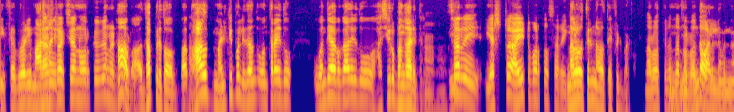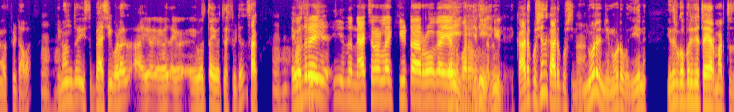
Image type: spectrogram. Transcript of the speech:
ಈಗ ಫೆಬ್ರವರಿ ಮಾರ್ಚ್ ವರ್ಕ್ ದಪ್ಪ ಇರ್ತಾವ. ಬಹಳ ಮಲ್ಟಿಪಲ್ ಇದೊಂದು ಒಂಥರ ಇದು ಒಂದೇ ಆಗ್ಬೇಕಾದ್ರೆ ಇದು ಹಸಿರು ಬಂಗಾರ ಇದೆ ಸರ್ ಎಷ್ಟು ಹೈಟ್ ಬರ್ತಾವ ಸರ್ ನಲವತ್ತರಿಂದ ನಲವತ್ತೈದು ಫೀಟ್ ಬರ್ತಾವ ನಲವತ್ತರಿಂದ ನಲವತ್ತು ಫೀಟ್ ಅವ. ಇನ್ನೊಂದು ಇಸ್ ಬ್ಯಾಸಿಗೆ ಒಳಗೆ ಐವತ್ತು ಐವತ್ತೈದು ಫೀಟ್ ಸಾಕು. ಅಂದ್ರೆ ಇದು ನ್ಯಾಚುರಲ್ ಆಗಿ ಕೀಟ ರೋಗ ಏನು ಇಲ್ಲ ಕಾಡು ಕೃಷಿ ಅಂದ್ರೆ ಕಾಡು ಕೃಷಿ. ನೋಡ್ರಿ ನೀವು ನೋಡ್ಬೋದು ಏನು ಇದ್ರ ಗೊಬ್ಬರ ಇದೆ ತಯಾರ ಮಾಡ್ತದ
